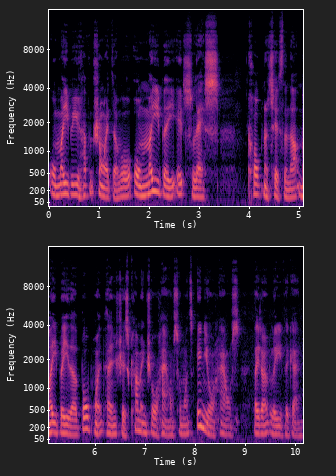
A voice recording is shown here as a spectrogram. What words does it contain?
Or maybe you haven't tried them. Or, or maybe it's less cognitive than that. Maybe the ballpoint pens just come into your house and once in your house, they don't leave again.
